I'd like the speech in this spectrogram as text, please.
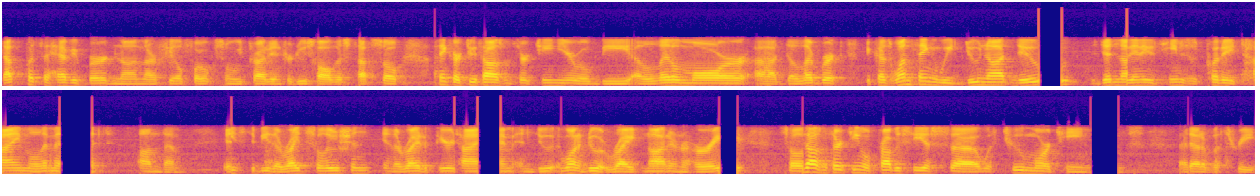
That puts a heavy burden on our field folks when we try to introduce all this stuff. So I think our 2013 year will be a little more uh, deliberate because one thing we do not do did not any of the teams is put a time limit on them. It needs to be the right solution in the right period of time and do we want to do it right, not in a hurry. So 2013 will probably see us uh, with two more teams instead of a three.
